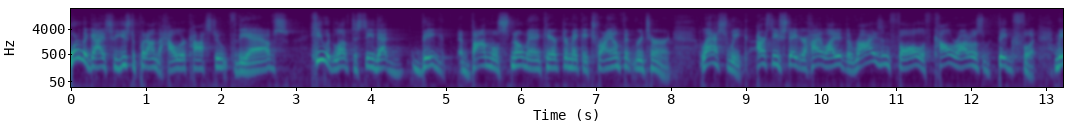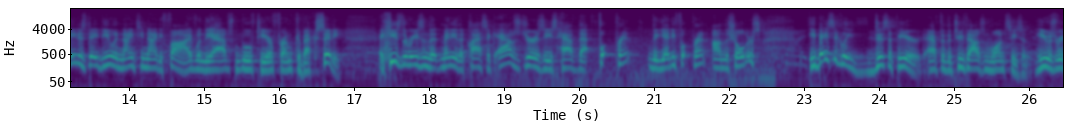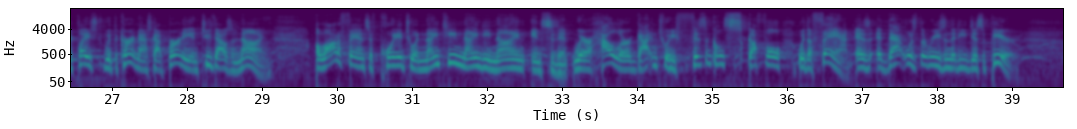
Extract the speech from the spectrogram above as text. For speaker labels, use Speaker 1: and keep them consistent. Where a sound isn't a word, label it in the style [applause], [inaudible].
Speaker 1: One of the guys who used to put on the Howler costume for the Avs, he would love to see that big abominable snowman character make a triumphant return. Last week, our Steve Staeger highlighted the rise and fall of Colorado's Bigfoot. Made his debut in 1995 when the Avs moved here from Quebec City. He's the reason that many of the classic Avs jerseys have that footprint, the Yeti footprint on the shoulders. He basically disappeared after the 2001 season. He was replaced with the current mascot, Bernie, in 2009. A lot of fans have pointed to a 1999 incident where Howler got into a physical scuffle with a fan, as that was the reason that he disappeared.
